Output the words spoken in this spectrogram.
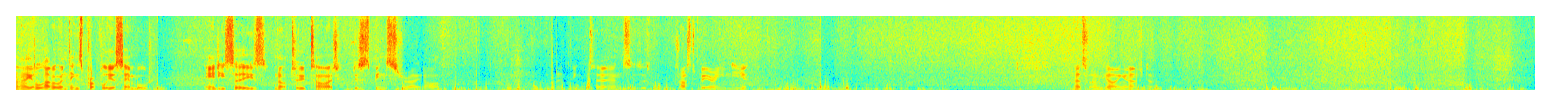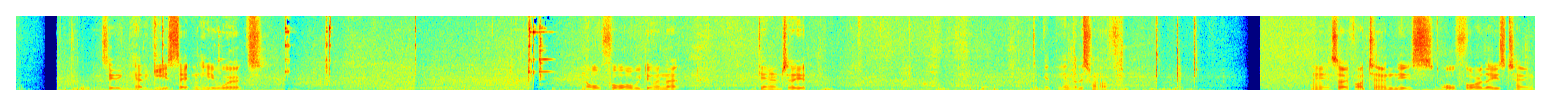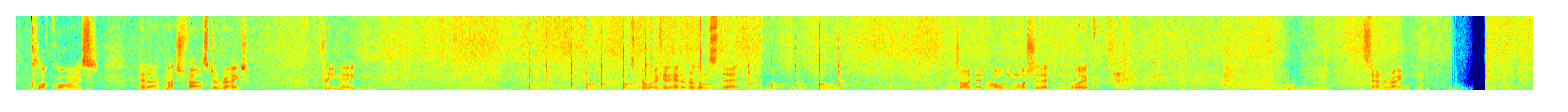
Uh, you gotta love it when things properly assembled. Anti-seize, not too tight, just spins straight off. That thing turns, there's a thrust bearing in here. And that's what I'm going after. You can see how the gear set in here works. And all four will be doing that. Guarantee it. Get the end of this one off. Yeah, so if I turn this, all four of these turn clockwise at a much faster rate. Pretty neat. Just got to work out how to release that. Tried that holding washer, that didn't work. Mm, it's starting to rain again.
